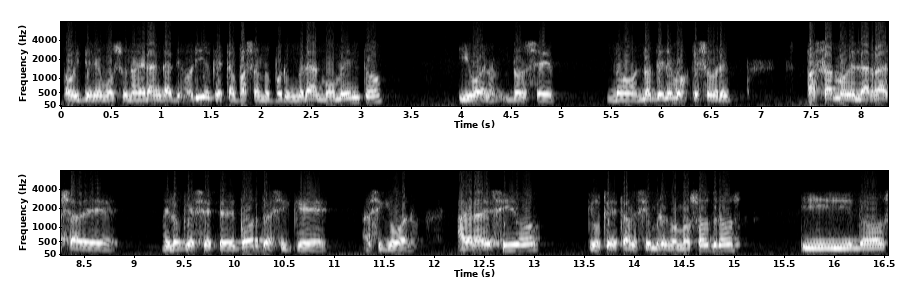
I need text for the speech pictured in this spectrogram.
Hoy tenemos una gran categoría que está pasando por un gran momento. Y bueno entonces no no tenemos que sobrepasarnos de la raya de, de lo que es este deporte. Así que así que bueno agradecido que ustedes están siempre con nosotros y nos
